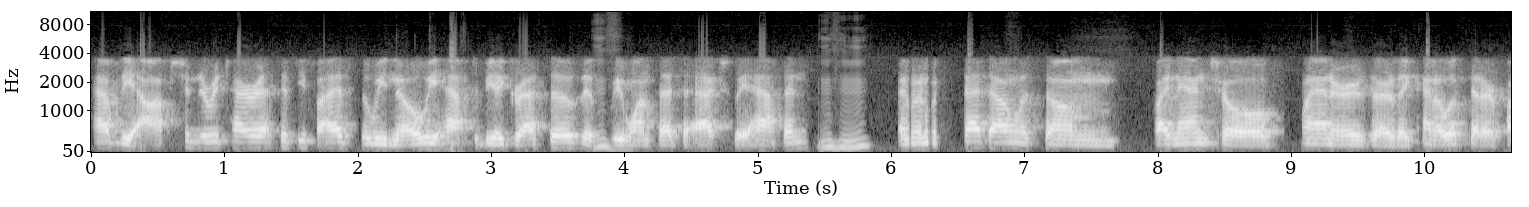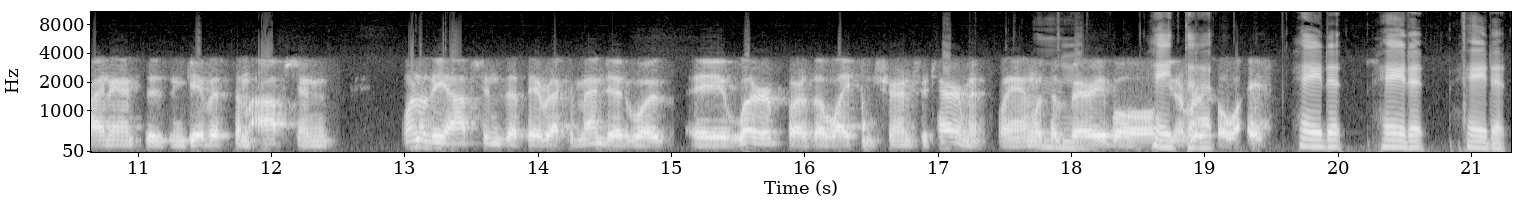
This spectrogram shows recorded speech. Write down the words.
have the option to retire at 55, so we know we have to be aggressive if mm-hmm. we want that to actually happen. Mm-hmm. And when we sat down with some financial planners, or they kind of looked at our finances and gave us some options. One of the options that they recommended was a LIRP, or the Life Insurance Retirement Plan, with mm-hmm. a variable hate universal that. life. Hate it, hate it, hate it.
